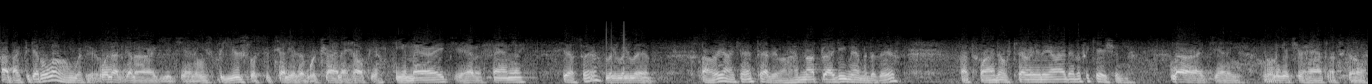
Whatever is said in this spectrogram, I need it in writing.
I'd like to get along with you. We're not going to argue, Jennings. It'd be useless to tell you that we're trying to help you. Are you married? Do you have a family? Yes, sir. Where do you live? Sorry, I can't tell you. I'm not dragging them into this. That's why I don't carry any identification. All right, Jennings. You want to get your hat? Let's go.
